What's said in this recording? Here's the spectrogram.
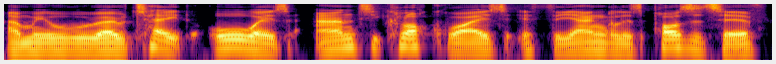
and we will rotate always anti-clockwise if the angle is positive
